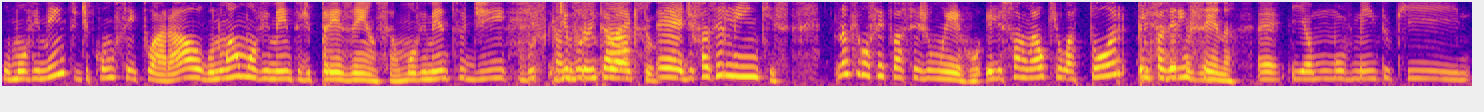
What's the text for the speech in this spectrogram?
o movimento de conceituar algo não é um movimento de presença, é um movimento de buscar de buscar, seu intelecto. É, de fazer links. Não que conceituar seja um erro, ele só não é o que o ator tem que fazer, fazer em cena. É, e é um movimento que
